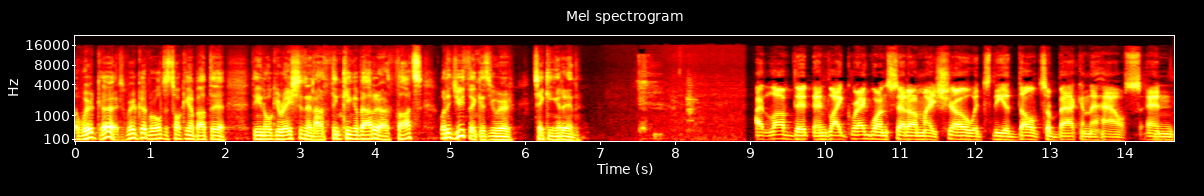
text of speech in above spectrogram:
We're good. We're good. We're all just talking about the the inauguration and our thinking about it, our thoughts. What did you think as you were taking it in? I loved it, and like Greg once said on my show, it's the adults are back in the house, and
